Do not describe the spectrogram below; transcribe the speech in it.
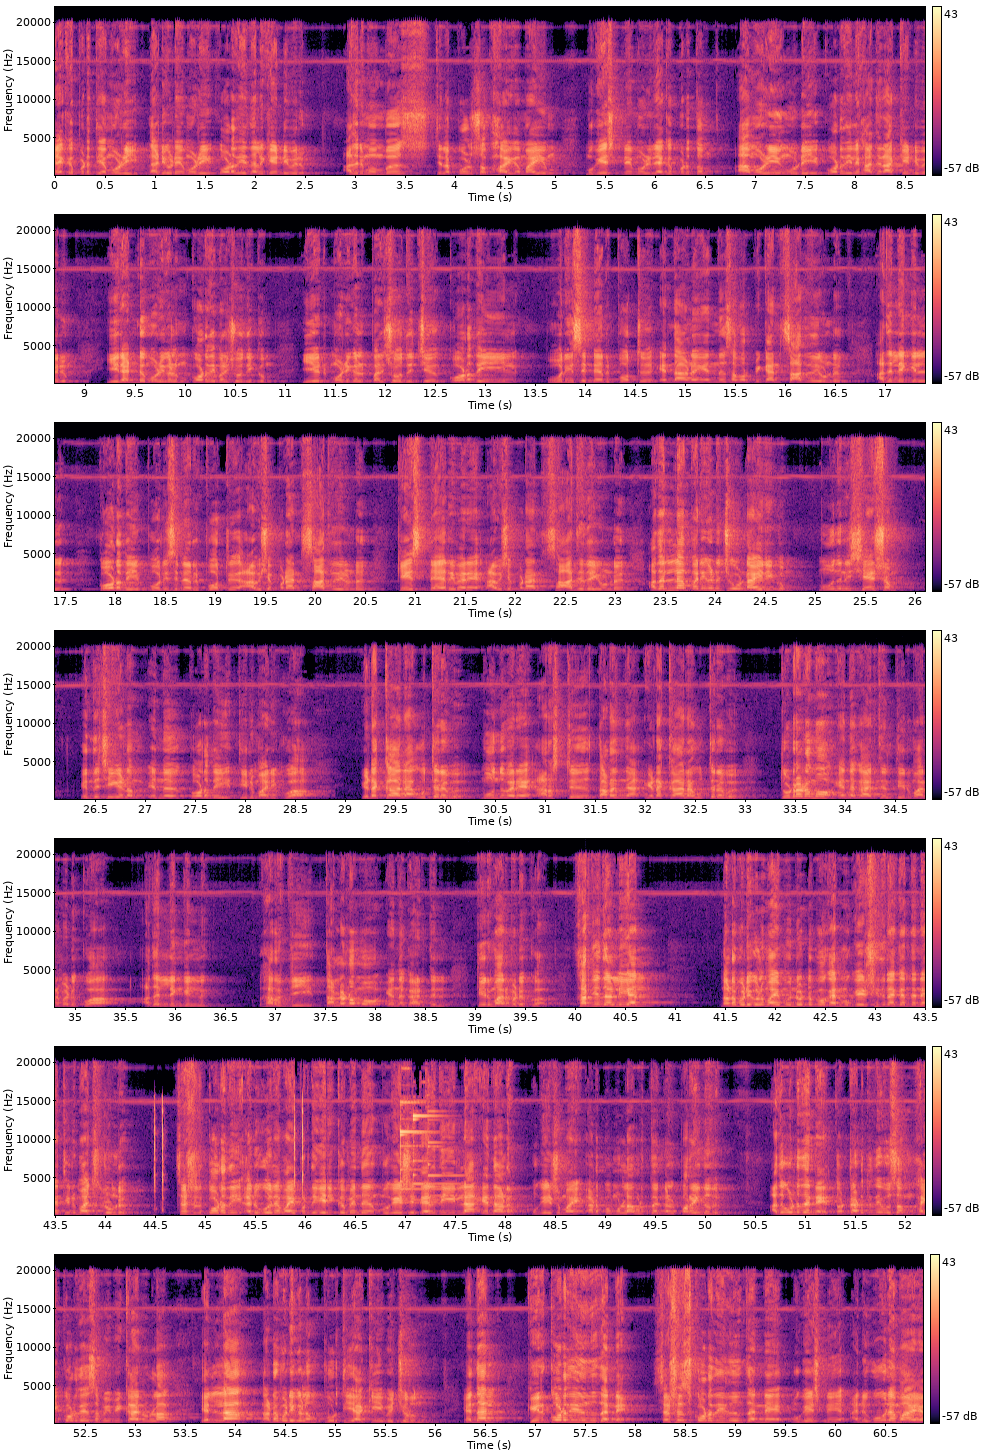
രേഖപ്പെടുത്തിയ മൊഴി നടിയുടെ മൊഴി കോടതി നൽകേണ്ടി വരും. അതിനു മുമ്പ് ചിലപ്പോൾ സ്വാഭാവികമായും മുകേഷിന്റെ മൊഴി രേഖപ്പെടുത്തും. ആ മൊഴിയും കൂടി കോടതിയിൽ ഹാജരാക്കേണ്ടി വരും. ഈ രണ്ട് മൊഴികളും കോടതി പരിശോധിക്കും. ഈ മൊഴികൾ പരിശോധിച്ച് കോടതിയിൽ പോലീസിന്റെ റിപ്പോർട്ട് എന്താണ് എന്ന് സമർപ്പിക്കാൻ സാധ്യതയുണ്ട്. അതല്ലെങ്കിൽ കോടതി പോലീസിന്റെ റിപ്പോർട്ട് ആവശ്യപ്പെടാൻ സാധ്യതയുണ്ട്. കേസ് ഡയറി വരെ ആവശ്യപ്പെടാൻ സാധ്യതയുണ്ട്. അതെല്ലാം പരിഗണിച്ചുകൊണ്ടായിരിക്കും മൂന്നിന് ശേഷം എന്ത് ചെയ്യണം എന്ന് കോടതി തീരുമാനിക്കുക. ഇടക്കാല ഉത്തരവ് മൂന്ന് വരെ അറസ്റ്റ് തടഞ്ഞ ഇടക്കാല ഉത്തരവ് തുടരണമോ എന്ന കാര്യത്തിൽ തീരുമാനമെടുക്കുക. അതല്ലെങ്കിൽ ഹർജി തള്ളണമോ എന്ന കാര്യത്തിൽ തീരുമാനമെടുക്കുക. ഹർജി തള്ളിയാൽ നടപടികളുമായി മുന്നോട്ട് പോകാൻ മുകേഷ് ഇതിനകം തന്നെ തീരുമാനിച്ചിട്ടുണ്ട്. സെഷൻ കോടതി അനുകൂലമായി പ്രതികരിക്കുമെന്ന് മുകേഷ് കരുതിയില്ല എന്നാണ് മുകേഷുമായി അടുപ്പമുള്ള വൃത്തങ്ങൾ പറയുന്നത്. അതുകൊണ്ട് തന്നെ തൊട്ടടുത്ത ദിവസം ഹൈക്കോടതിയെ സമീപിക്കാനുള്ള എല്ലാ നടപടികളും പൂർത്തിയാക്കി വെച്ചിരുന്നു. എന്നാൽ കീഴ്ക്കോടതിയിൽ നിന്ന് തന്നെ സെഷൻസ് കോടതിയിൽ നിന്ന് തന്നെ മുകേഷിന് അനുകൂലമായ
